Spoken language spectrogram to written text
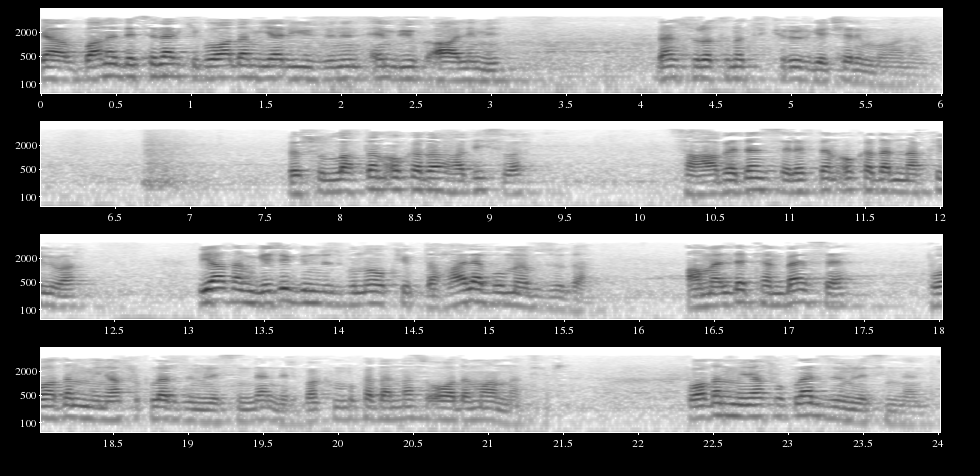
Ya bana deseler ki bu adam yeryüzünün en büyük alimi. Ben suratına tükürür geçerim bu adamı. Resulullah'tan o kadar hadis var. Sahabeden, seleften o kadar nakil var. Bir adam gece gündüz bunu okuyup da hala bu mevzuda amelde tembelse bu adam münafıklar zümresindendir. Bakın bu kadar nasıl o adamı anlatıyor. Bu adam münafıklar zümresindendir.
